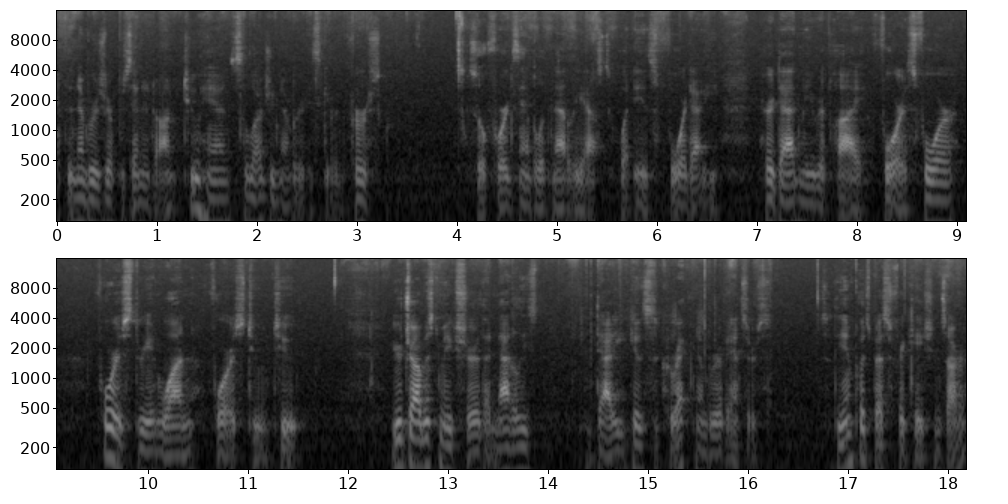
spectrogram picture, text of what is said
If the number is represented on two hands, the larger number is given first. So for example, if Natalie asks, what is 4, daddy? Her dad may reply, 4 is 4, 4 is 3 and 1, 4 is 2 and 2. Your job is to make sure that Natalie's daddy gives the correct number of answers. So the input specifications are,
